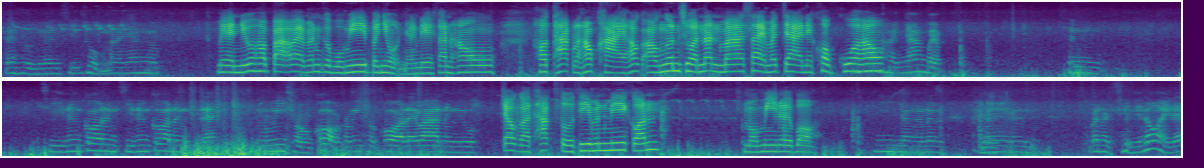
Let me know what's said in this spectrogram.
แต่หึงเงินสีฉมอะไรยังอยู่แม่นอยู่เฮาปะไว้มันก็บ่มีประโยชน์หยังเด้คันเฮาเฮาทักแล้วเฮาขายเฮาก็เอาเงินส่วนนั้นมาใส่มาจ่ายในครอบครัวเฮาหายย่างแบบเป็นสีหนึ่งก้อนหนึ่งสีหนึ่งก้อนหนึ่งนะมันมีสองก้อนเขามีสองก้อนอะไรบ้านหนึ่งอยู่เจ้าก็ทักตัวที่มันมีก่อนบ่มีเลยบ่มีอยังอันหนึ่งอันนี้ยังอันมันหักเฉียนนิดหน่อยได้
